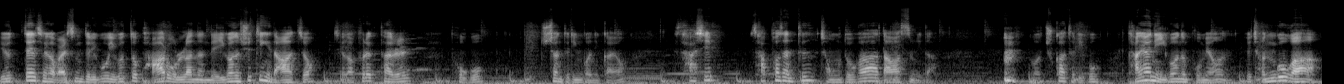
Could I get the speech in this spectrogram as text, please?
이때 제가 말씀드리고 이것도 바로 올랐는데 이거는 슈팅이 나왔죠. 제가 프렉타를 보고 추천드린 거니까요. 44% 정도가 나왔습니다. 뭐 축하드리고 당연히 이거는 보면 전고가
